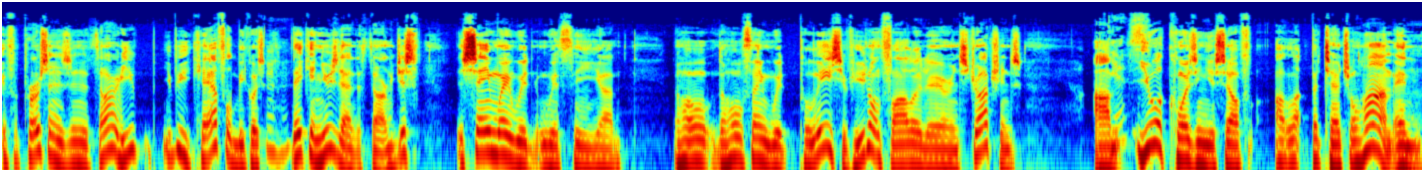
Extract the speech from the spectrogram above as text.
if a person is in authority, you you be careful because they can use that authority. Just the same way with with the uh, the whole the whole thing with police. If you don't follow their instructions, um, you are causing yourself a lot, potential harm. And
